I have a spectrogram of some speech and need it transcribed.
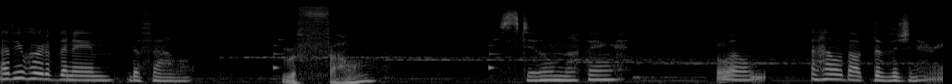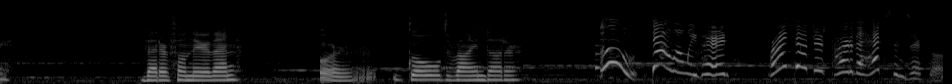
Have you heard of the name The Fowl? The Fowl? Still nothing? Well, how about the Visionary? Vedrfolnir then? Or Gold Rhinedottir? Ooh, that one we've heard. Rhinedottir's part of the Hexenzirkel.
